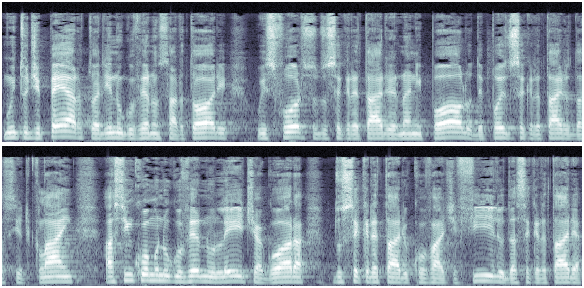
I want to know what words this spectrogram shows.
muito de perto ali no governo Sartori o esforço do secretário Hernani Polo, depois do secretário da Cir Klein, assim como no governo Leite agora do secretário Covati Filho, da secretária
